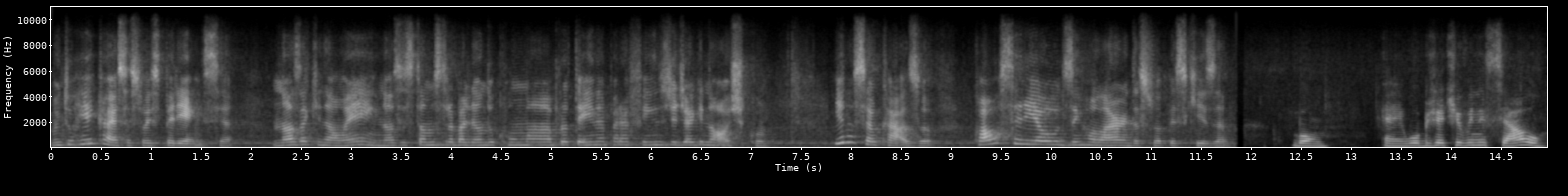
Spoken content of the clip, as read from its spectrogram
Muito rica essa sua experiência. Nós aqui na UEM, nós estamos trabalhando com uma proteína para fins de diagnóstico. E no seu caso, qual seria o desenrolar da sua pesquisa? Bom, é, o objetivo inicial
